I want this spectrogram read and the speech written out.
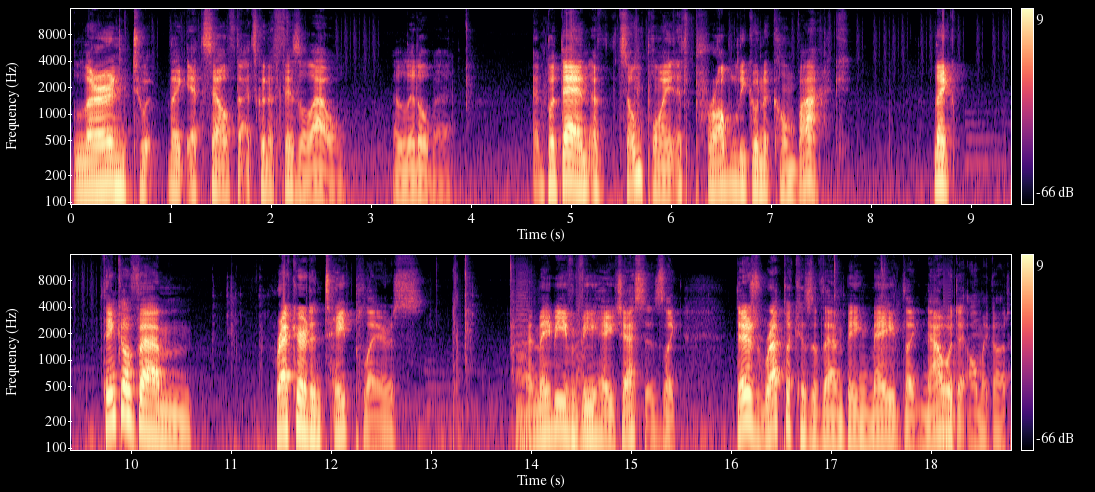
learn to, like, itself that it's gonna fizzle out a little bit. But then, at some point, it's probably gonna come back. Like, think of, um, record and tape players. And maybe even VHSs. Like, there's replicas of them being made, like, nowadays. Oh my god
